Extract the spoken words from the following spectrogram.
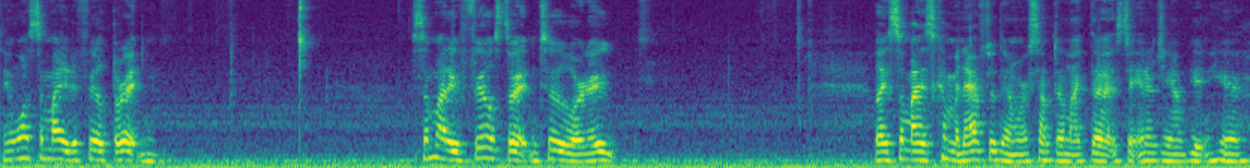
They want somebody to feel threatened somebody feels threatened too, or they like somebody's coming after them or something like that. It's the energy I'm getting here.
